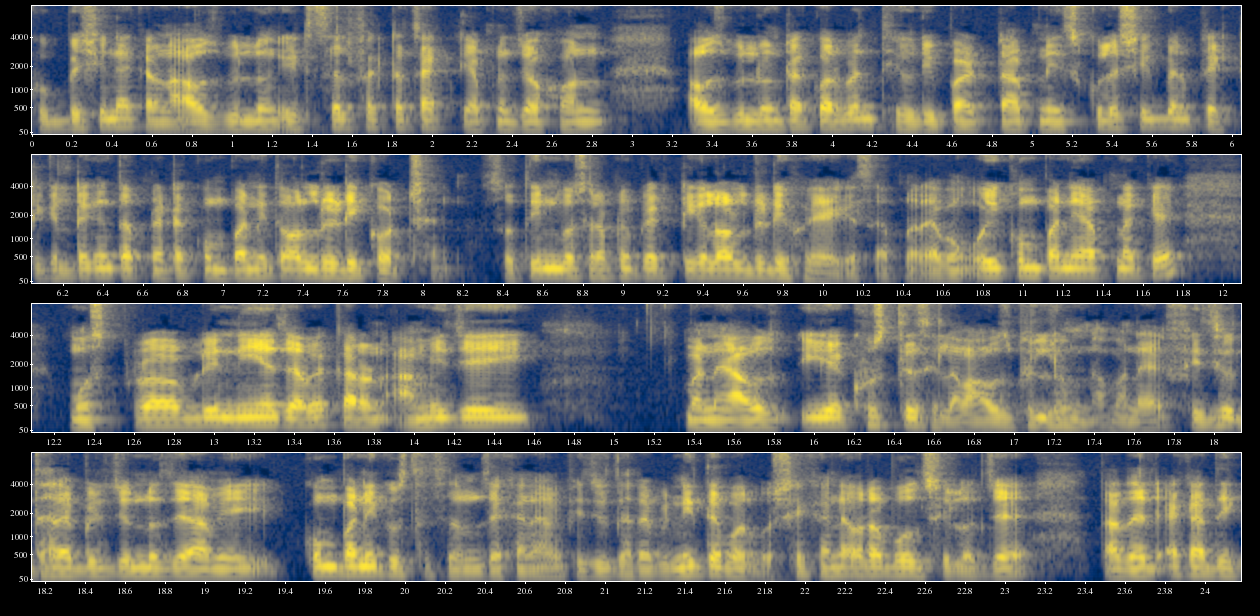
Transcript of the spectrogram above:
খুব বেশি না কারণ হাউস বিল্ডিং ইটসেলফ একটা চাকরি। আপনি যখন হাউস বিল্ডিংটা করবেন থিওরি পার্টটা আপনি স্কুলে শিখবেন প্র্যাকটিক্যালটা কিন্তু আপনি একটা কোম্পানিতে অলরেডি করছেন। সো তিন বছর আপনি প্র্যাকটিক্যাল অলরেডি হয়ে গেছে আপনার। এবং ওই কোম্পানি আপনাকে মোস্ট প্রবাবলি নিয়ে যাবে, কারণ আমি যেই মানে হাউস ইয়ে খুঁজতেছিলাম হাউস বিল্ডিং না। মানে ফিজিওথেরাপির জন্য যে আমি কোম্পানি খুঁজতেছিলাম, যেখানে আমি ফিজিওথেরাপি নিতে পারব, সেখানে ওরা বলছিল যে তাদের একাধিক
